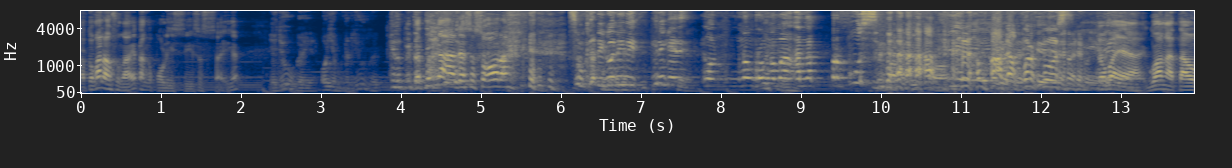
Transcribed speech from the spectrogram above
atau kan langsung aja tangkap polisi selesai kan. Ya juga ya. Oh iya bener juga. Kita pintar Ketika ada seseorang Suka di gue ini, ini kayak nongkrong sama anak perpus. Ada perpus. coba ya, gua nggak tahu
